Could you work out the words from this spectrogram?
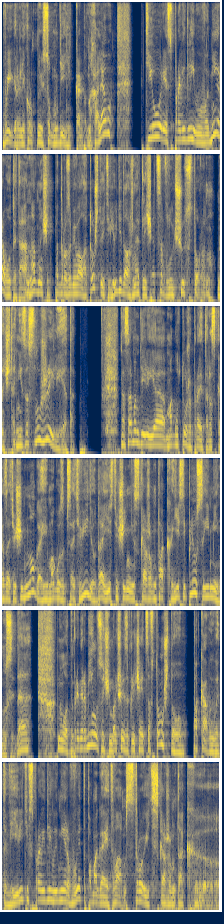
выиграли крупную сумму денег как бы на халяву, теория справедливого мира, вот это, она, значит, подразумевала то, что эти люди должны отличаться в лучшую сторону. Значит, они заслужили это. На самом деле я могу тоже про это рассказать очень много и могу записать видео, да, есть очень, скажем так, есть и плюсы, и минусы, да. Ну вот, например, минус очень большой заключается в том, что пока вы в это верите, в справедливый мир, в это помогает вам строить, скажем так, э,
